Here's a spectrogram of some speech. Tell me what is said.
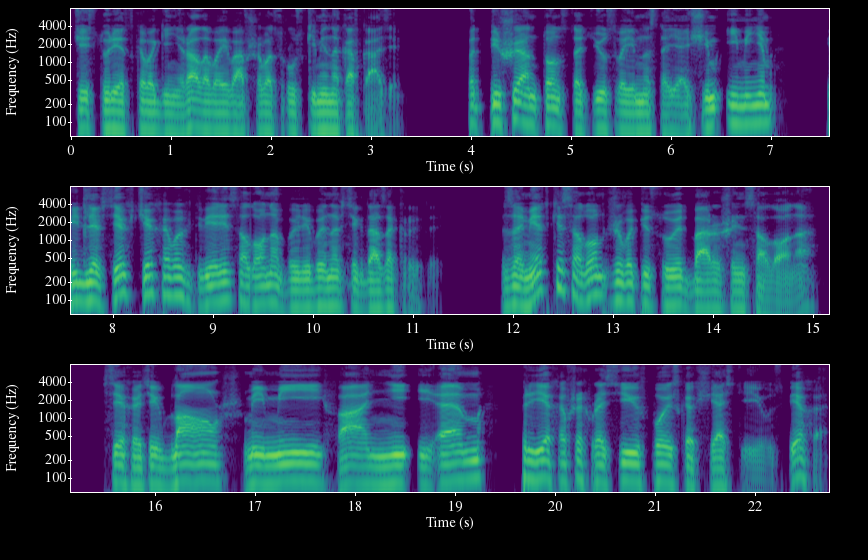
в честь турецкого генерала, воевавшего с русскими на Кавказе. Подпиши, Антон, статью своим настоящим именем, и для всех Чеховых двери салона были бы навсегда закрыты. В заметке салон живописует барышень салона. Всех этих Бланш, Мими, Фанни и М, приехавших в Россию в поисках счастья и успеха,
